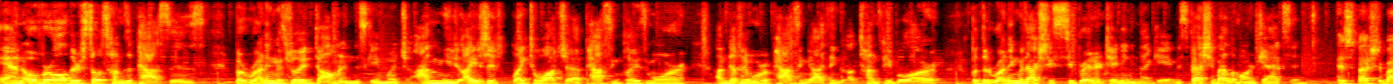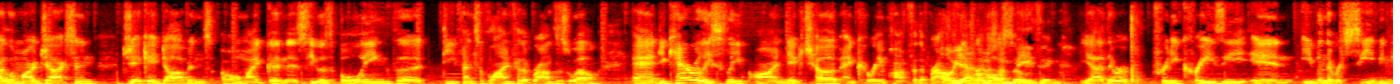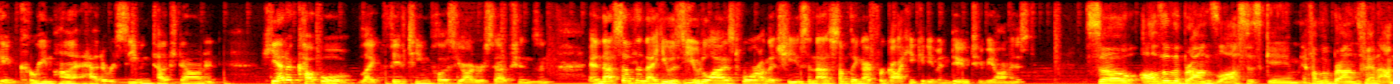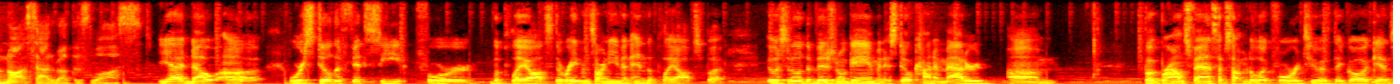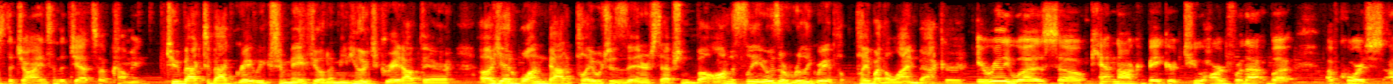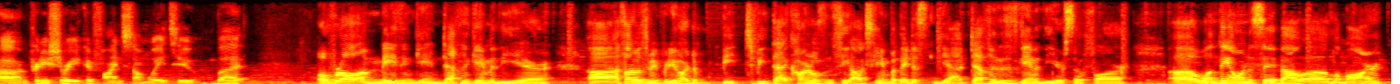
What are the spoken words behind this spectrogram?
And overall, there's still tons of passes, but running was really dominant in this game. Which I'm I usually like to watch uh, passing plays more. I'm definitely more of a passing guy. I think tons of people are, but the running was actually super entertaining in that game, especially by Lamar Jackson. especially by Lamar Jackson. J.K. Dobbins, oh my goodness, he was bullying the defensive line for the Browns as well. And you can't really sleep on Nick Chubb and Kareem Hunt for the Browns. Oh yeah, that was also- amazing. Yeah, they were pretty crazy in even the receiving game. Kareem Hunt had a receiving touchdown and he had a couple like 15 plus yard receptions and and that's something that he was utilized for on the Chiefs and that's something I forgot he could even do to be honest. So, although the Browns lost this game, if I'm a Browns fan, I'm not sad about this loss. Yeah, no, uh, we're still the fifth seed for the playoffs. The Ravens aren't even in the playoffs, but it was still a divisional game and it still kind of mattered. Um, but Browns fans have something to look forward to as they go against the Giants and the Jets upcoming. Two back-to-back great weeks from Mayfield. I mean, he looked great out there. Uh, he had one bad play, which is the interception, but honestly, it was a really great play by the linebacker. It really was. So can't knock Baker too hard for that, but of course, uh, I'm pretty sure you could find some way to. But Overall, amazing game. Definitely game of the year. Uh, I thought it was gonna be pretty hard to beat to beat that Cardinals and Seahawks game, but they just yeah, definitely this is game of the year so far. Uh, one thing I want to say about uh, Lamar.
